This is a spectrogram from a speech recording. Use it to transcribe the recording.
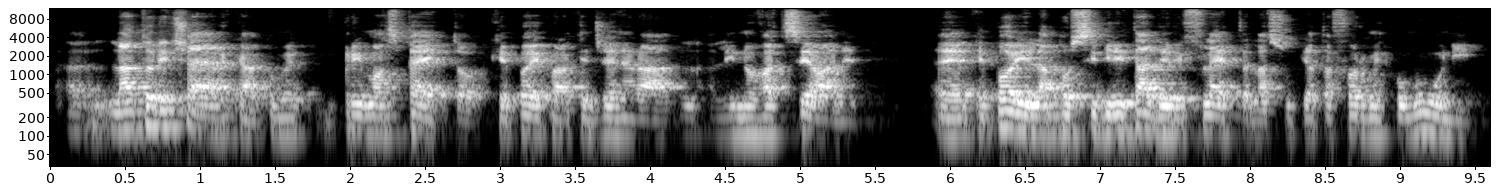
uh, lato ricerca come primo aspetto, che poi è quella che genera l'innovazione, eh, e poi la possibilità di rifletterla su piattaforme comuni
